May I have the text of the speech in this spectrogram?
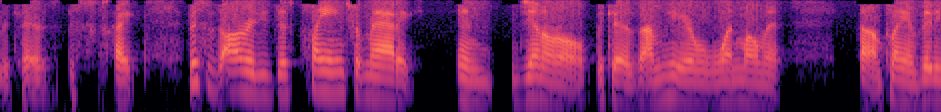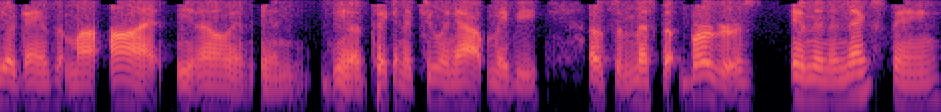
because it's like this is already just plain traumatic in general because I'm here one moment um, playing video games with my aunt, you know, and, and you know, taking a chewing out maybe of some messed up burgers, and then the next thing,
